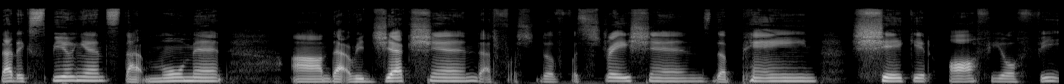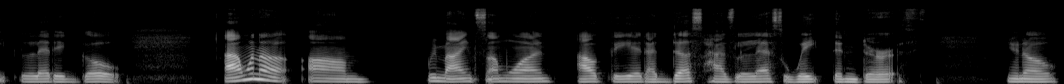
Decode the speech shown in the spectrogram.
That experience, that moment, um, that rejection, that fr- the frustrations, the pain, shake it off your feet. Let it go. I want to um, remind someone out there that dust has less weight than dirt. You know,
